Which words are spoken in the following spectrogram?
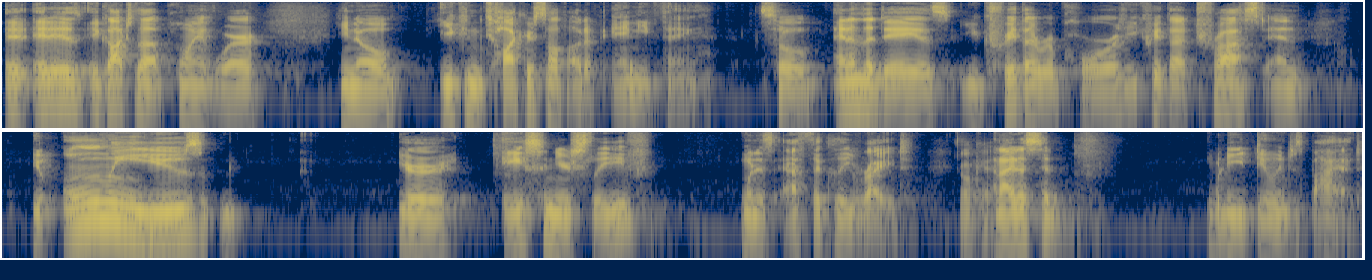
it, it is it got to that point where, you know, you can talk yourself out of anything. So end of the day is you create that rapport, you create that trust, and you only use your ace in your sleeve when it's ethically right. Okay. And I just said, "What are you doing? Just buy it.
